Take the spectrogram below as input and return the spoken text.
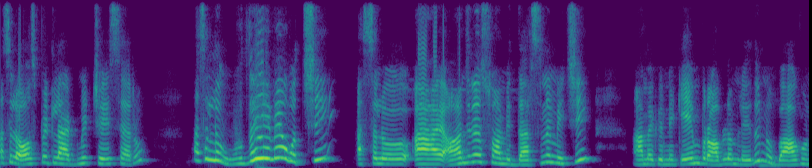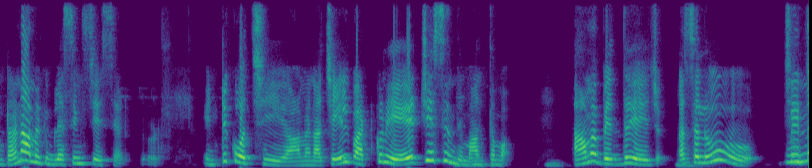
అసలు హాస్పిటల్ అడ్మిట్ చేశారు. అసలు ఉదయమే వచ్చి అసలు ఆ ఆంజనేయ స్వామి దర్శనం ఇచ్చి ఆమెకు నీకేం ప్రాబ్లం లేదు నువ్వు బాగుంటావు ఆమెకు బ్లెస్సింగ్స్ చేశాడు. ఇంటికి వచ్చి ఆమె నా చేయిలు పట్టుకుని ఏడ్చేసింది మా అత్తమ్మ. ఆమె పెద్ద ఏజ్. అసలు చిన్న.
